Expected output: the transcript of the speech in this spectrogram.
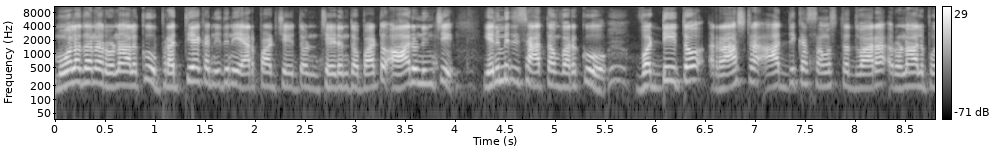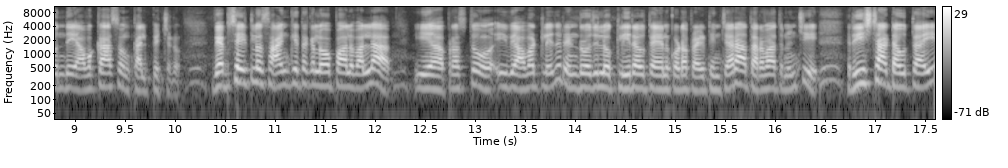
మూలధన రుణాలకు ప్రత్యేక నిధిని ఏర్పాటు చేయడం చేయడంతో పాటు ఆరు నుంచి ఎనిమిది శాతం వరకు వడ్డీతో రాష్ట్ర ఆర్థిక సంస్థ ద్వారా రుణాలు పొందే అవకాశం కల్పించడం. వెబ్సైట్లో సాంకేతిక లోపాల వల్ల ఈ ప్రస్తుతం ఇవి అవ్వట్లేదు. రెండు రోజుల్లో క్లియర్ అవుతాయని కూడా ప్రకటించారు. ఆ తర్వాత నుంచి రీస్టార్ట్ అవుతాయి.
